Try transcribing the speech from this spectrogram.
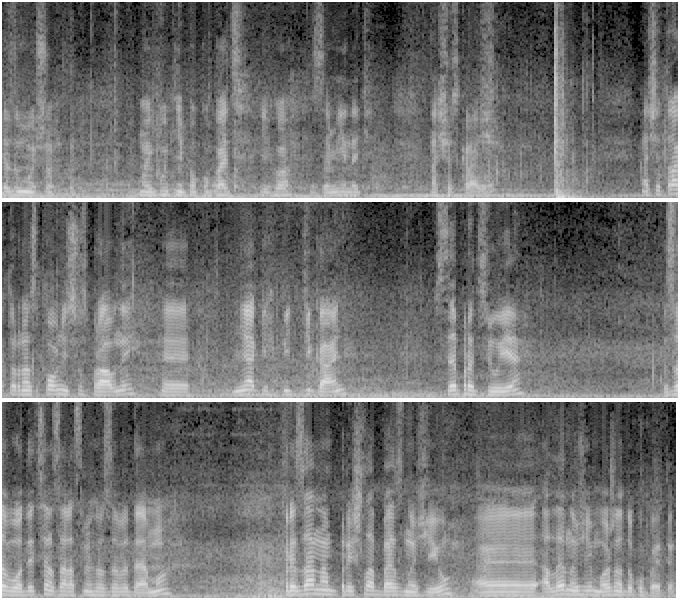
Я думаю, що майбутній покупець його замінить на щось краще. Значить, трактор у нас повністю справний, е, ніяких підтікань, все працює, заводиться, зараз ми його заведемо. Фреза нам прийшла без ножів, е, але ножі можна докупити.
